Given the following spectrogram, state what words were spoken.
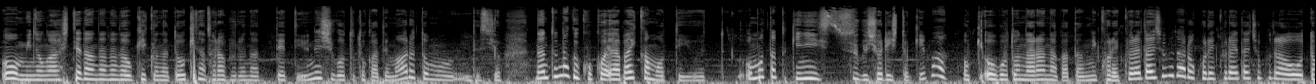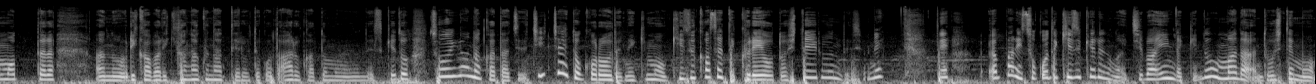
を見逃してだんだんだんだん大きくなって大きなトラブルになってっていうね仕事とかでもあると思うんですよ。なんとなくここやばいかもっていう思った時にすぐ処理しとけば大ごとにならなかったのにこれくらい大丈夫だろうこれくらい大丈夫だろうと思ったらあのリカバリー効かなくなってるってことあるかと思うんですけどそういうような形でちっちゃいところでねもう気づかせてくれようとしているんですよね。でやっぱりそこで気づけるのが一番いいんだけどまだどうしても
